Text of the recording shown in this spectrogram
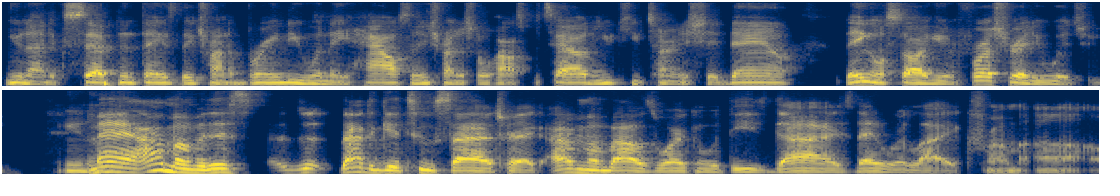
you're not accepting things they're trying to bring to you in their house and they're trying to show hospitality, and you keep turning shit down, they gonna start getting frustrated with you. You know? Man, I remember this. Not to get too sidetracked. I remember I was working with these guys. They were like from um,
